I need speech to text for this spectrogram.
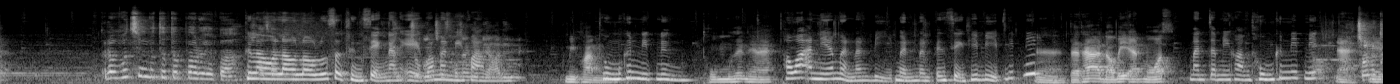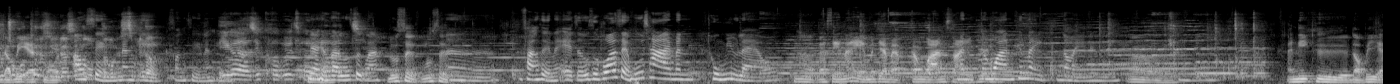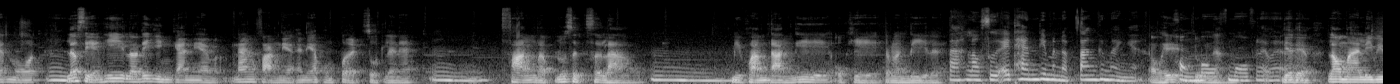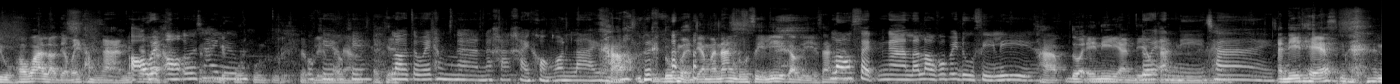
그럼 호칭부터 똑바로 해봐. คือเรา 사장. เราเรารู้สึกถึงเสียงนางเอก 저건 ว่ามัน 저 มีความ 사장님이 아닌 มีความ ทุ้มขึ้นนิดนึง ทุ้มขึ้นใช่ไหม เพราะว่าอันเนี้ยเหมือนมันบีบเหมือนเหมือนเป็นเสียงที่บีบนิดนิด อ่าแต่ถ้า Dolby Atmos ๆมันจะมีความทุ้มขึ้นนิดนิด อ่ะ 저는 นี่ 그쪽 Dolby 호텔에서 Atmos 일할 ๆเอา 생각 เสียง 없다고 นางเอก 했습니다. ฟังเสียงนางเอก 네가 아직 겁을 덜 เนี่ยเห็นป่ะ 먹었지. รู้สึกไหม รู้สึกรู้สึก เออฟังเสียงนางเอกจะรู้สึกเพราะว่าเสียงผู้ชายมันทุ้มอยู่แล้ว เออแต่เสียงนางเอกมันจะแบบกังวานใส มัน ขึ้ กังวานขึ้นมาอีกหน่อยนึง เออ อันนี้คือ Dolby Atmos อืมแล้วเสียงที่เราได้ยินกันเนี่ยแบบนั่งฟังเนี่ย อันเนี้ยผมเปิดสุดเลยนะอืมฟังแบบรู้สึกเซอร์ราวด์อืมมีความดังที่โอเคกำลังดีเลยไปเราซื้อไอ้แท่นที่มันแบบตั้งขึ้นมาอย่างเงี้ยเอาให้ของดูโมหนัฟงโมฟอะไรวะเดี๋ยวเดี๋ยวเรามารีวิวเพราะว่าเราจะไว้ทำงานไม่อ๋อใช่ไว้เหรอ๋อเออใช่ดี๋ยวลืมคุณคุณคุณเกือบโอลืเคมไปโอแล้วเคเราจะไว้ทำงานนะคะ ขายของออนไลน์ครับเนอะดูเหมือนจะมานั่งดูซีรีส์เกาหลีซะงั้นเราเสร็จงานแล้วเราก็ไปดูซีรีส์ครับโดยไอ้นี่อันเดียวด้วยกัอันนนี้ใช่ อันนี้เทส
